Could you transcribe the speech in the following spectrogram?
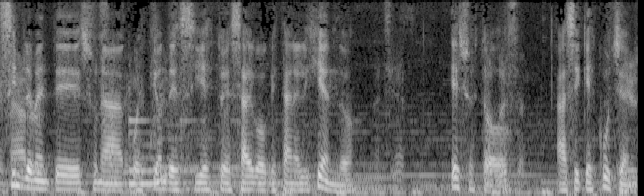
Simplemente es una cuestión de si esto es algo que están eligiendo. Eso es todo. Así que escuchen,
